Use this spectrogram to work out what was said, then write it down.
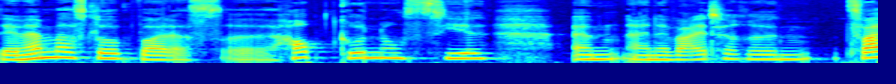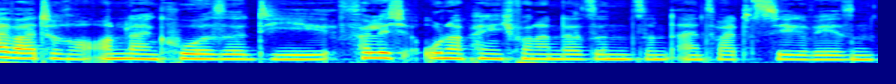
Der Members Club war das äh, Hauptgründungsziel. Ähm, eine weitere, zwei weitere Online-Kurse, die völlig unabhängig voneinander sind, sind ein zweites Ziel gewesen.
